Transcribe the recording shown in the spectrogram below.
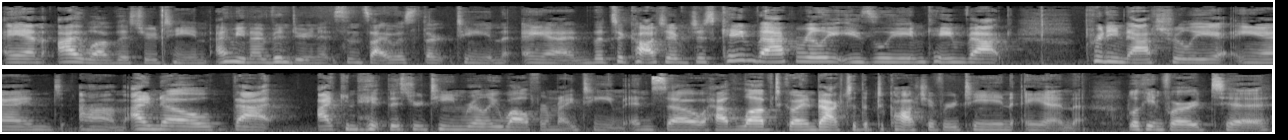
and I love this routine. I mean, I've been doing it since I was 13, and the Tkachev just came back really easily and came back pretty naturally. And um, I know that I can hit this routine really well for my team, and so have loved going back to the Tkachev routine and looking forward to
